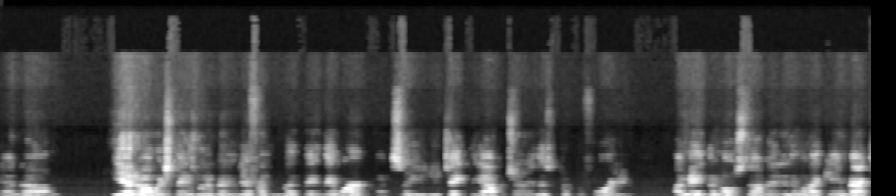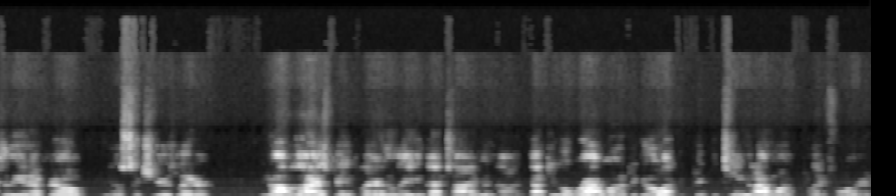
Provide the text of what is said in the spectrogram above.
And um, yeah, do I wish things would have been different, but they, they weren't. So you, you take the opportunity that's put before you. I made the most of it, and then when I came back to the NFL, you know, six years later, you know, I was the highest paid player in the league at that time, and uh, got to go where I wanted to go. I could pick the team that I wanted to play for, and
